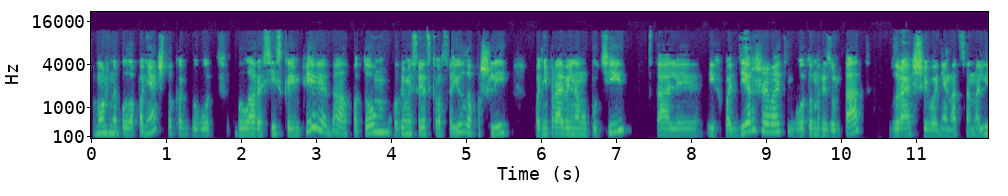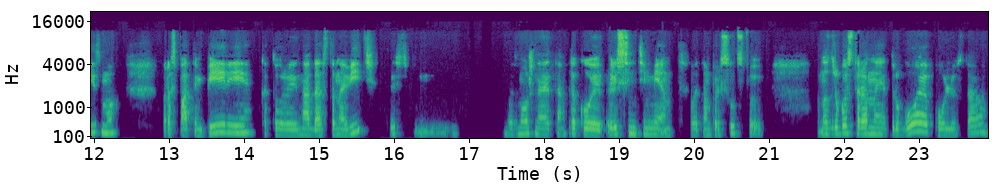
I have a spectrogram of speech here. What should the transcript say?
можно было понять, что как бы вот была Российская империя, да, а потом во время Советского Союза пошли по неправильному пути, стали их поддерживать, и вот он результат взращивания национализма, распад империи, который надо остановить. То есть, возможно, это такой ресентимент в этом присутствует. Но, с другой стороны, другое полюс, да,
